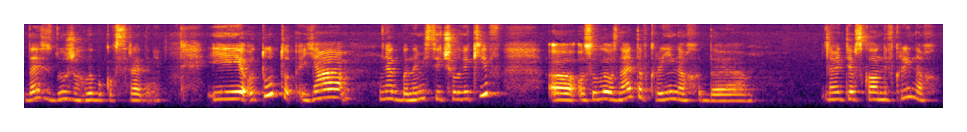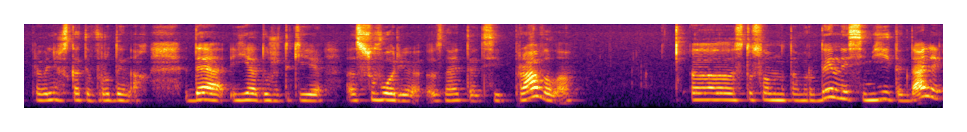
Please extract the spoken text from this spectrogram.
десь дуже глибоко всередині. І отут я, якби на місці чоловіків, е, особливо, знаєте, в країнах, де навіть я б сказала, не в країнах, правильніше сказати, в родинах, де є дуже такі е, суворі, знаєте, ці правила е, стосовно там родини, сім'ї і так далі.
